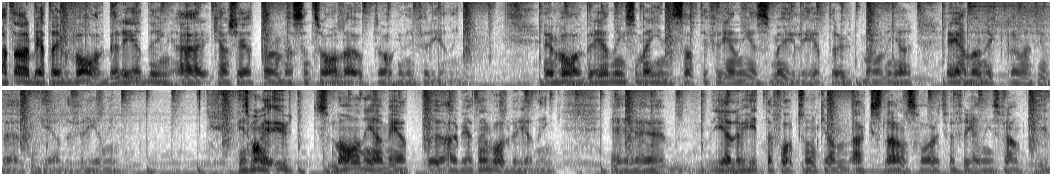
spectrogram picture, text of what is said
Att arbeta i valberedning är kanske ett av de mest centrala uppdragen i en förening. En valberedning som är insatt i föreningens möjligheter och utmaningar är en av nycklarna till en väl fungerande förening. Det finns många utmaningar med att eh, arbeta i en valberedning. Eh, det gäller att hitta folk som kan axla ansvaret för föreningens framtid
